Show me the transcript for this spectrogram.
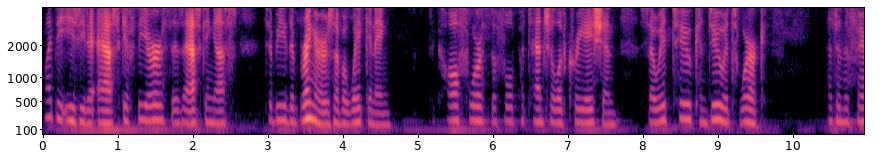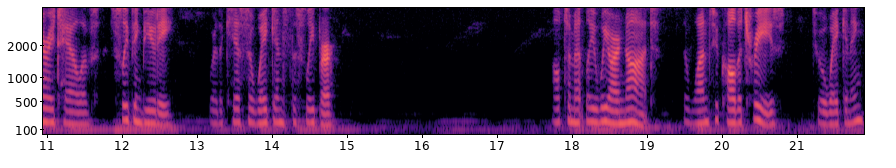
it might be easy to ask if the earth is asking us to be the bringers of awakening, to call forth the full potential of creation so it too can do its work as in the fairy tale of Sleeping Beauty, where the kiss awakens the sleeper. Ultimately, we are not the ones who call the trees to awakening.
